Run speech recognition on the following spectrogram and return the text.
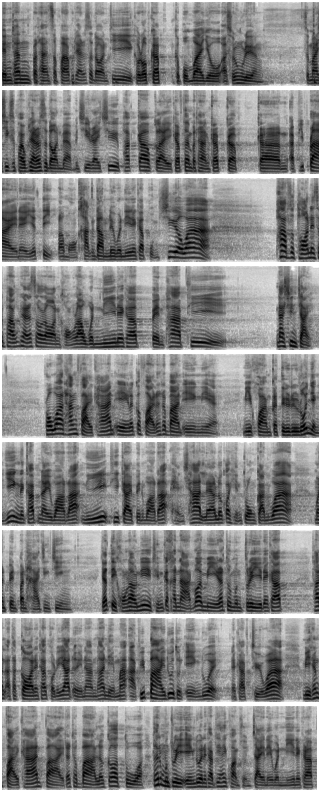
เป็นท่านประธานสภาผู้แทนราษฎรที่เคารพครับกับผมวายโยอัศรุ่งเรือง สมาชิกสภาผู้แทนราษฎรแบบบัญชีรายชื่อพักก้าวไกลครับท่านประธานครับกับการอภิปรายในยติปลาหมอคางดำในวันนี้นะครับ ผมเชื่อว่า ภาพสะท้อนในสภาผู้แทนราษฎรของเราวันนี้นะครับเป็นภาพที่น่าชื่นใจ เพราะว่าทั้งฝ่ายค้านเอง และก็ฝ่ายรัฐบาลเองเนี่ยมีความกระตือรือร้นอย่างยิ่งนะครับในวาระนี้ที่กลายเป็นวาระแห่งชาติแล้ว แล้วก็เห็นตรงกันว่ามันเป็นปัญหาจริง ๆ ยติของเรานี่ถึงกับขนาดว่ามีรัฐมนตรีนะครับ ท่านอัตกรนะครับขออนุญาตเอ่ยนามท่านเนี่ยมาอภิปรายด้วยตนเองด้วยนะครับ ถือว่ามีทั้งฝ่ายค้านฝ่ายรัฐบาล แล้วก็ตัวรัฐมนตรีเองด้วยนะครับที่ให้ความสนใจในวันนี้นะครับ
